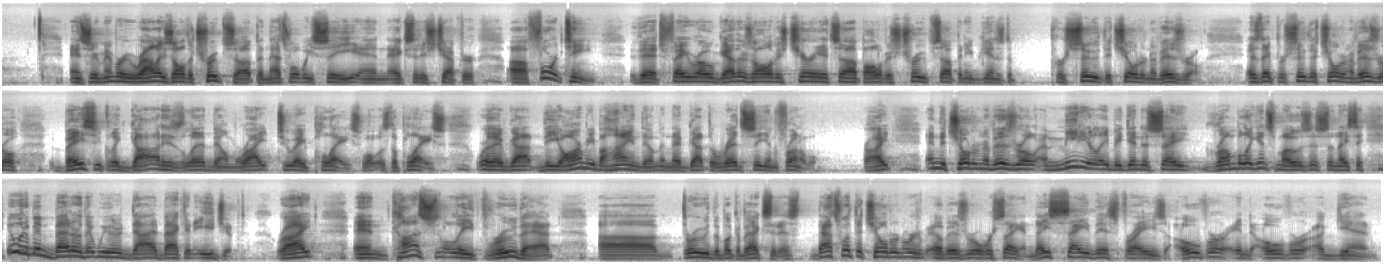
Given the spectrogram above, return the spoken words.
And so remember, he rallies all the troops up, and that's what we see in Exodus chapter uh, 14 that Pharaoh gathers all of his chariots up, all of his troops up, and he begins to pursue the children of Israel. As they pursue the children of Israel, basically God has led them right to a place. What was the place? Where they've got the army behind them and they've got the Red Sea in front of them right? And the children of Israel immediately begin to say, grumble against Moses, and they say, it would have been better that we would have died back in Egypt, right? And constantly through that, uh, through the book of Exodus, that's what the children of Israel were saying. They say this phrase over and over again.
